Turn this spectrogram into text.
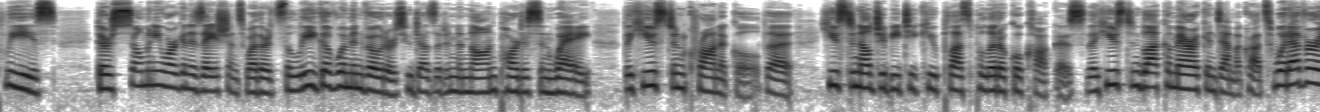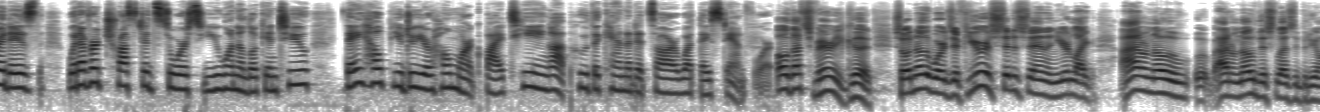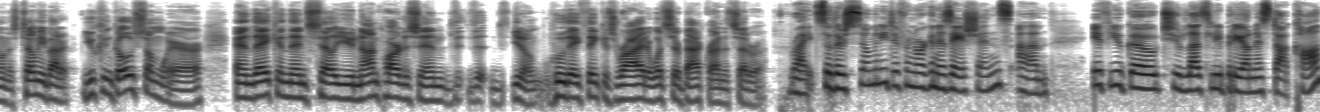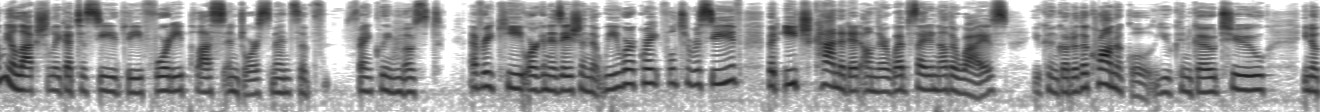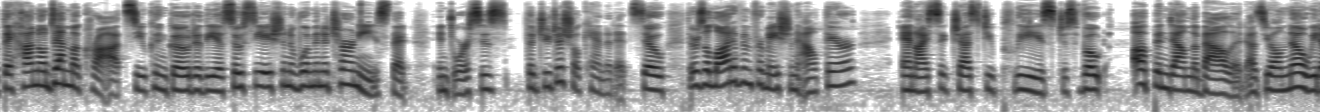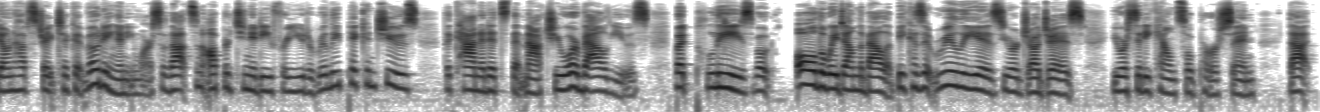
Please. There's so many organizations, whether it's the League of Women Voters, who does it in a nonpartisan way, the Houston Chronicle, the Houston LGBTQ plus political caucus, the Houston Black American Democrats, whatever it is, whatever trusted source you want to look into, they help you do your homework by teeing up who the candidates are, what they stand for. Oh, that's very good. So, in other words, if you're a citizen and you're like, I don't know, I don't know this Lesley Briones, tell me about it. You can go somewhere and they can then tell you nonpartisan, th- th- you know, who they think is right or what's their background, et cetera. Right. So there's so many different organizations. Um, if you go to lesleybriones.com, you'll actually get to see the 40 plus endorsements of, frankly, most every key organization that we were grateful to receive. But each candidate on their website and otherwise, you can go to the Chronicle, you can go to, you know, Tejano Democrats, you can go to the Association of Women Attorneys that endorses the judicial candidates. So there's a lot of information out there. And I suggest you please just vote up and down the ballot. As you all know, we don't have straight ticket voting anymore. So that's an opportunity for you to really pick and choose the candidates that match your values. But please vote all the way down the ballot because it really is your judges, your city council person that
